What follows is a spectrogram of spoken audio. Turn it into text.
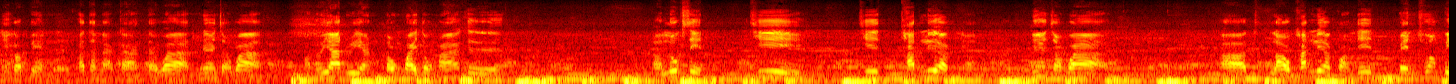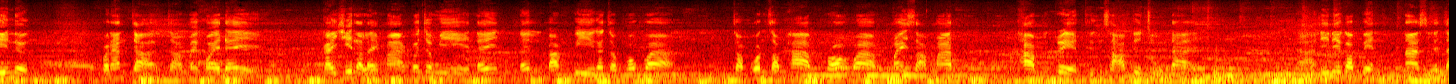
นี่ก็เป็นพัฒนาการแต่ว่าเนื่องจากว่าอนุญาตเรียนตรงไปตรงมาก็คืออลูกศิษย์ ที่ที่คัดเลือกเนี่ยเนื่องจากว่าเราคัดเลือกก่อนที่เป็นช่วงปีหนึ่ง เพราะนั้นจะจะไม่ค่อยได้ใกล้ชิดอะไรมาก ก็จะมีในในบางปีก็จะพบว่าจะพ้นสภาพ เพราะว่าไม่สามารถทำเกรดถึง 3.0 ได้อ่านี่นี่ก็เป็นน่าเสียใจ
